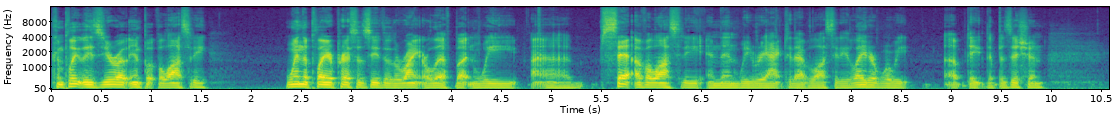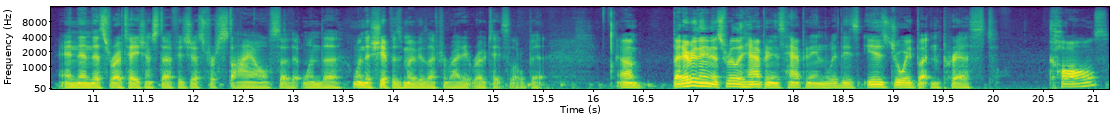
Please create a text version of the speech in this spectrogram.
completely zero input velocity. When the player presses either the right or left button, we uh, set a velocity and then we react to that velocity later where we update the position. And then this rotation stuff is just for style so that when the when the ship is moving left and right, it rotates a little bit. Um, but everything that's really happening is happening with these is joy button pressed calls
